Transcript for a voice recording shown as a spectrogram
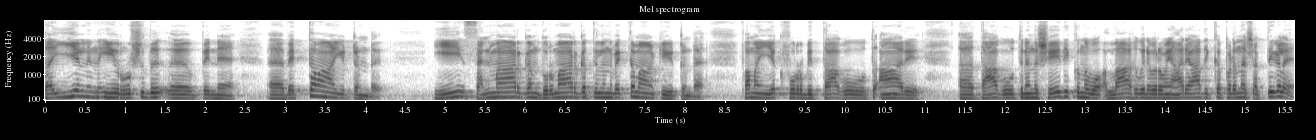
ഗയ്യിൽ നിന്ന് ഈ റുഷ്ദ് പിന്നെ വ്യക്തമായിട്ടുണ്ട്. ഈ സന്മാർഗം ദുർമാർഗത്തിൽ നിന്ന് വ്യക്തമാക്കിയിട്ടുണ്ട്. ഫമൻ യക്ഫുർ ആര് താകൂത്തിനെ നിഷേധിക്കുന്നുവോ? അള്ളാഹുവിന് പുറമെ ആരാധിക്കപ്പെടുന്ന ശക്തികളെ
